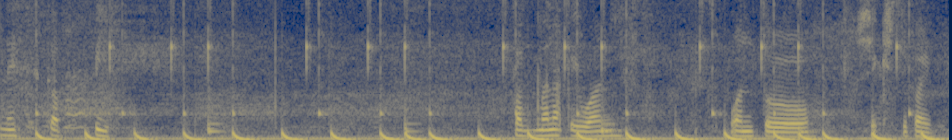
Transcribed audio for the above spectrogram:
Nescafe. Pag malaki 1 1 to 65.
